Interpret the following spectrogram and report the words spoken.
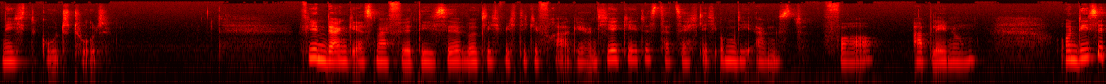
nicht gut tut. Vielen Dank erstmal für diese wirklich wichtige Frage. Und hier geht es tatsächlich um die Angst vor Ablehnung. Und diese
